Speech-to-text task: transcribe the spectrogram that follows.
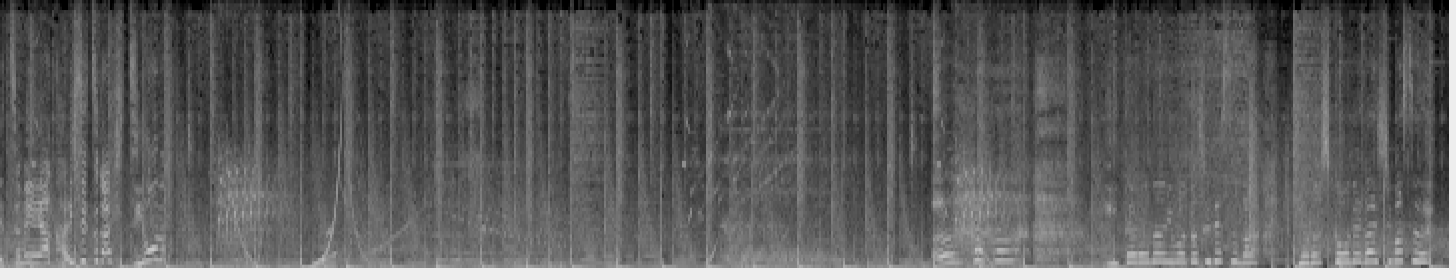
説明や解説が必要な至らない私ですがよろしくお願いします。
